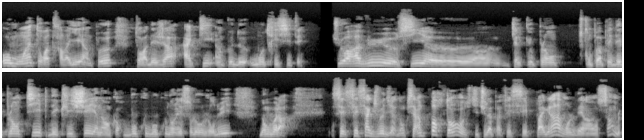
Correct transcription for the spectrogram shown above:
au moins tu auras travaillé un peu, tu auras déjà acquis un peu de motricité. Tu auras vu aussi euh, quelques plans ce qu'on peut appeler des plans types, des clichés, il y en a encore beaucoup beaucoup dans les solos aujourd'hui. Donc voilà, c'est ça que je veux dire. Donc c'est important. Si tu l'as pas fait, c'est pas grave, on le verra ensemble.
